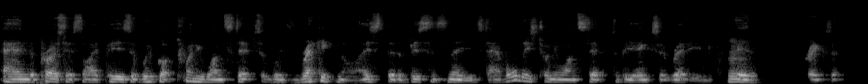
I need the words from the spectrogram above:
and the process IP is that we've got 21 steps that we've recognized that a business needs to have all these 21 steps to be exit ready and prepared mm. for exit.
